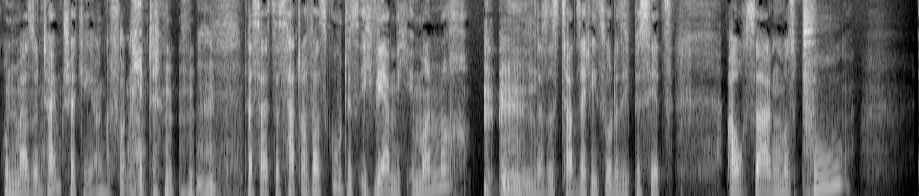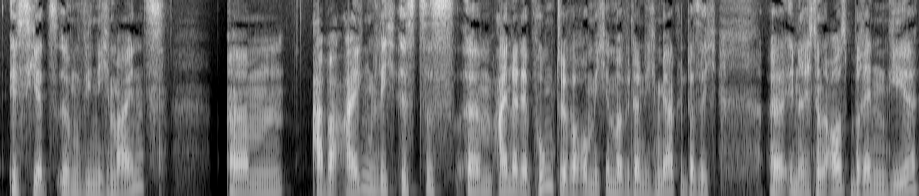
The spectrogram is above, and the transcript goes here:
und mal so ein Time-Tracking angefangen hätte. Mhm. Das heißt, das hat auch was Gutes. Ich wehre mich immer noch. Das ist tatsächlich so, dass ich bis jetzt auch sagen muss, puh, ist jetzt irgendwie nicht meins. Ähm, aber eigentlich ist es ähm, einer der Punkte, warum ich immer wieder nicht merke, dass ich äh, in Richtung Ausbrennen gehe,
